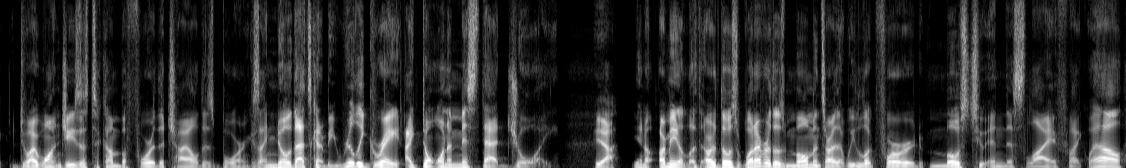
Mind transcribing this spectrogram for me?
Like, do I want Jesus to come before the child is born? Because I know that's going to be really great. I don't want to miss that joy. Yeah. You know, I mean, are those whatever those moments are that we look forward most to in this life? Like, well,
